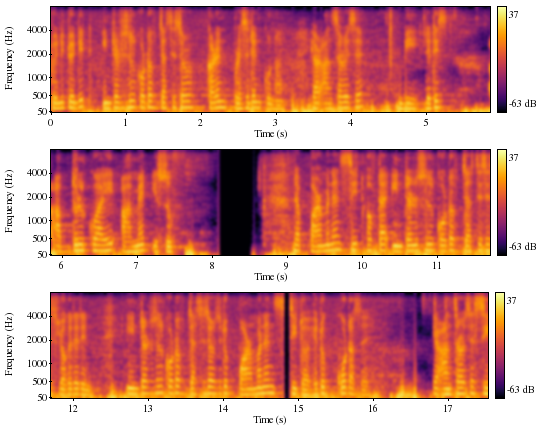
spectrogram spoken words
টুৱেণ্টি টুৱেণ্টিত ইণ্টাৰনেশ্যনেল কোৰ্ট অফ জাষ্টিছৰ কাৰেণ্ট প্ৰেচিডেণ্ট কোন হয়? ইয়াৰ আনচাৰ হৈছে B that is Abdulqawi Ahmed Yusuf the permanent seat of the international court of justice is located in international court of জাষ্টিছৰ যিটো পাৰ্মানেণ্ট ছিট হয় সেইটো ক'ত আছে? ইয়াৰ আনচাৰ হৈছে C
